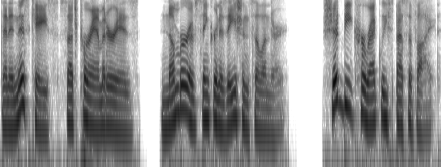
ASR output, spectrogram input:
then in this case, such parameter is number of synchronization cylinder, should be correctly specified.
